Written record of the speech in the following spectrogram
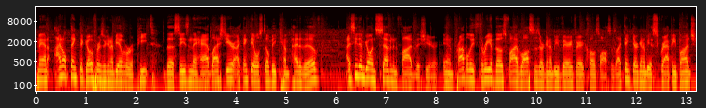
Man, I don't think the Gophers are going to be able to repeat the season they had last year. I think they will still be competitive. I see them going seven and five this year, and probably three of those five losses are going to be very, very close losses. I think they're going to be a scrappy bunch,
